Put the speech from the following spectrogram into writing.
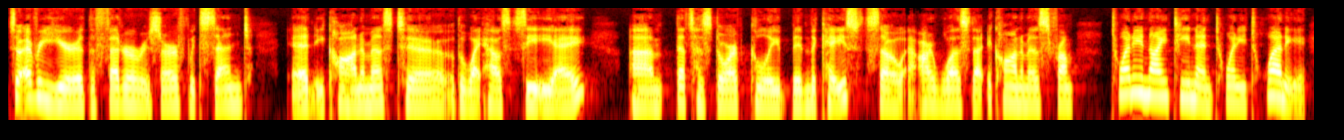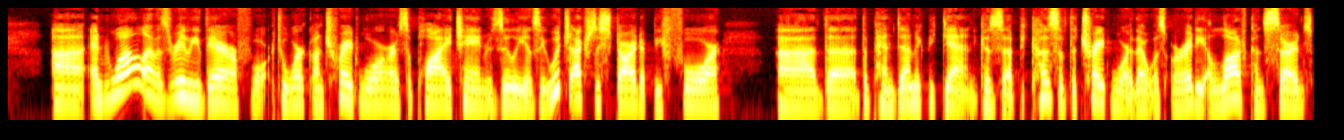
So every year, the Federal Reserve would send an economist to the White House CEA. Um, that's historically been the case. So I was that economist from 2019 and 2020. Uh, and while I was really there for to work on trade war, supply chain resiliency, which actually started before uh, the the pandemic began because uh, because of the trade war, there was already a lot of concerns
